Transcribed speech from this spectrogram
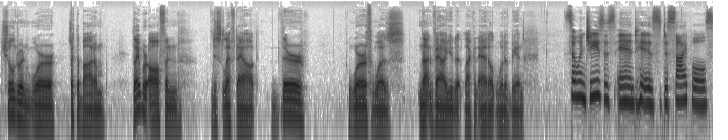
Children were at the bottom, they were often just left out. Their worth was not valued like an adult would have been. So when Jesus and his disciples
